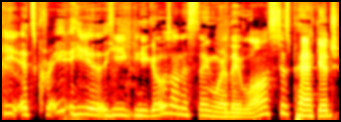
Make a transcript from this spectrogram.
he it's great. He he he goes on this thing where they lost his package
